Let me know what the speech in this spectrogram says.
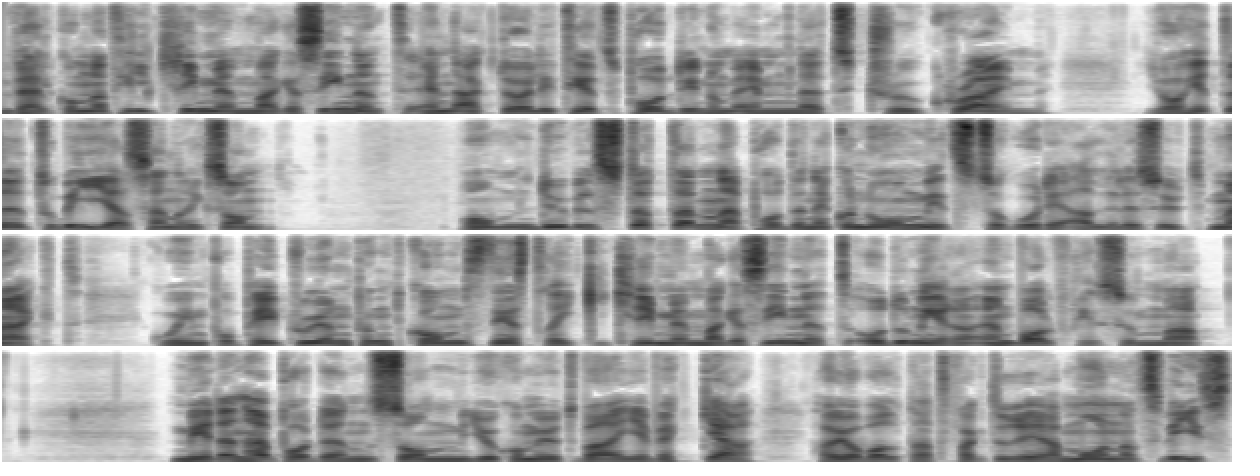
Välkomna till Krimmagasinet, en aktualitetspodd inom ämnet True Crime. Jag heter Tobias Henriksson. Om du vill stötta den här podden ekonomiskt så går det alldeles utmärkt. Gå in på patreon.com krimmagasinet och donera en valfri summa. Med den här podden, som ju kommer ut varje vecka, har jag valt att fakturera månadsvis,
